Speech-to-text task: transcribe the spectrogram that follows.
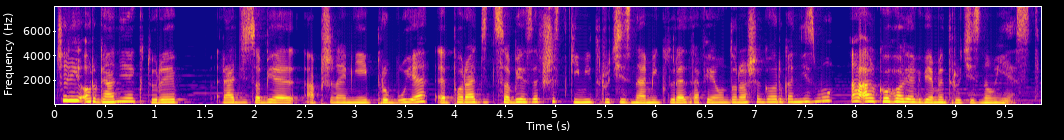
czyli organie, który radzi sobie, a przynajmniej próbuje e, poradzić sobie ze wszystkimi truciznami, które trafiają do naszego organizmu, a alkohol, jak wiemy, trucizną jest.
